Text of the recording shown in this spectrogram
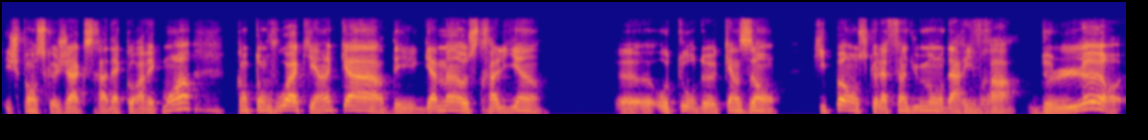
Et je pense que Jacques sera d'accord avec moi, quand on voit qu'il y a un quart des gamins australiens euh, autour de 15 ans qui pensent que la fin du monde arrivera de leur,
